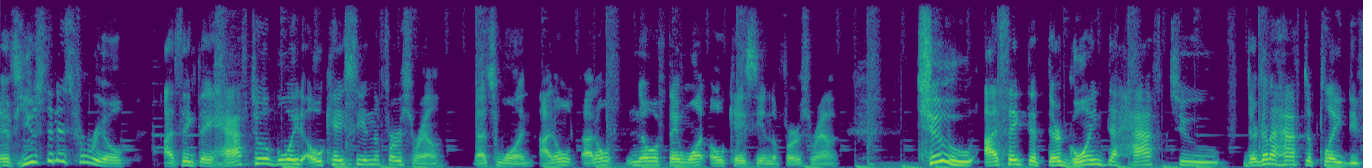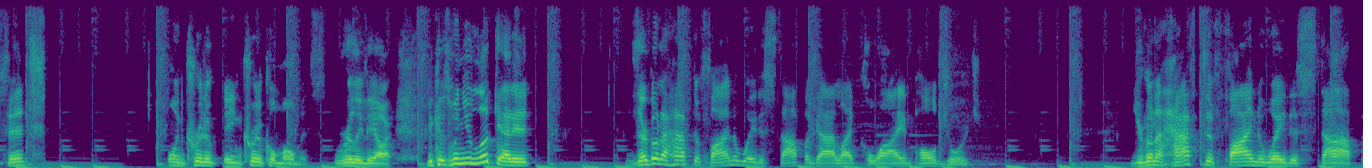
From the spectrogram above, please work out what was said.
if Houston is for real, I think they have to avoid OKC in the first round. That's one. I don't I don't know if they want OKC in the first round. Two, I think that they're going to have to they're going to have to play defense on critical in critical moments. Really they are. Because when you look at it, they're going to have to find a way to stop a guy like Kawhi and Paul George. You're going to have to find a way to stop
